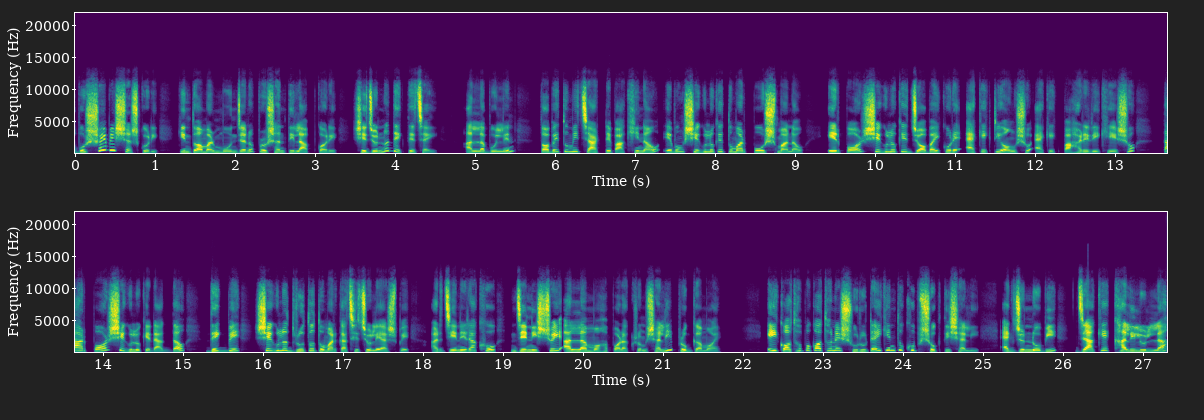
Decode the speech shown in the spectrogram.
অবশ্যই বিশ্বাস করি, কিন্তু আমার মন যেন প্রশান্তি লাভ করে, সেজন্য দেখতে চাই। আল্লাহ বললেন, তবে তুমি চারটে পাখি নাও এবং সেগুলোকে তোমার পোষ মানাও। এরপর সেগুলোকে জবাই করে এক একটি অংশ এক এক পাহাড়ে রেখে এসো তারপর সেগুলোকে ডাক দাও। দেখবে সেগুলো দ্রুত তোমার কাছে চলে আসবে। আর জেনে রাখো যে নিশ্চয়ই আল্লাহ মহাপরাক্রমশালী প্রজ্ঞাময়। এই কথোপকথনের শুরুটাই কিন্তু খুব শক্তিশালী। একজন নবী যাকে খালিলুল্লাহ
